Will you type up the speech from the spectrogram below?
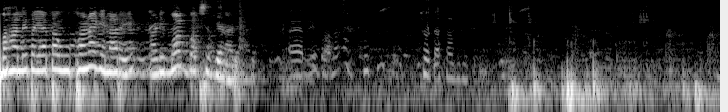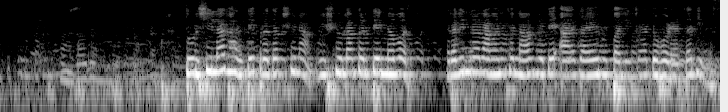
महालेताई आता उखाणा घेणार आहे आणि मग बक्षीस घेणार तुळशीला घालते प्रदक्षिणा विष्णूला करते नवस. रवींद्र रावांचं नाव घेते आज आहे रुपालीच्या डोहोळ्याचा दिवस.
